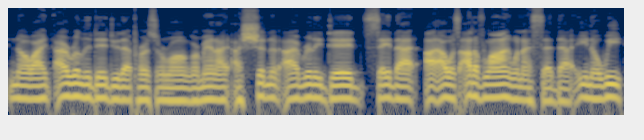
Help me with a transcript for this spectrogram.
no I, I really did do that person wrong or man I, I shouldn't have, I really did say that. I, I was out of line when I said that. You know we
